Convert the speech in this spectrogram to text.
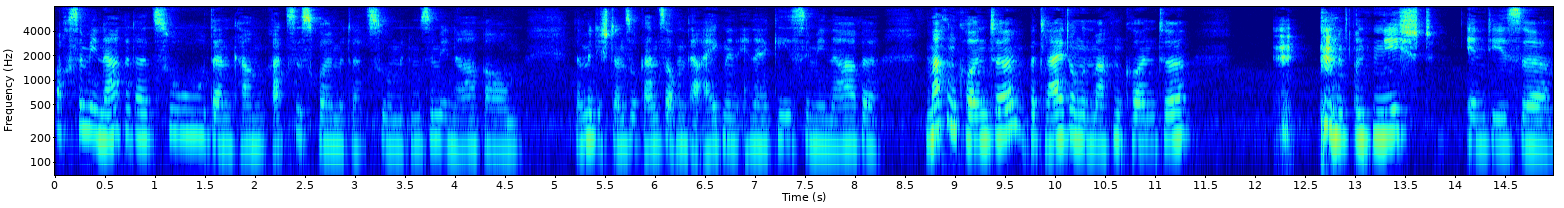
auch Seminare dazu, dann kamen Praxisräume dazu mit dem Seminarraum, damit ich dann so ganz auch in der eigenen Energie Seminare machen konnte, Begleitungen machen konnte und nicht in diese,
